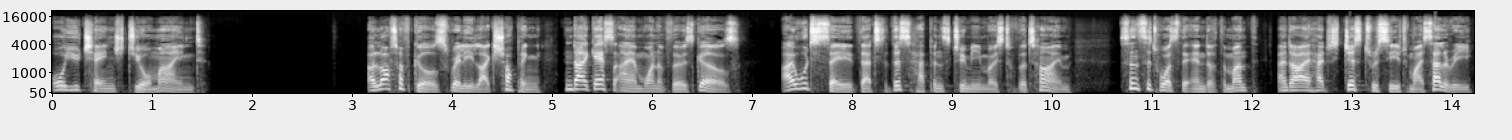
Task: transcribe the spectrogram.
or you changed your mind. A lot of girls really like shopping, and I guess I am one of those girls. I would say that this happens to me most of the time. Since it was the end of the month and I had just received my salary,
